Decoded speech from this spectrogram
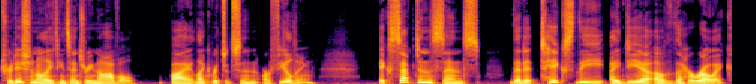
traditional 18th century novel by like Richardson or Fielding, except in the sense that it takes the idea of the heroic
